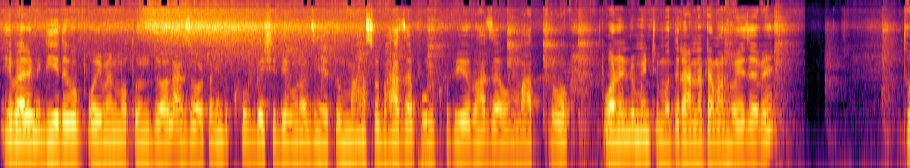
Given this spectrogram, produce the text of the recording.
এবার আমি দিয়ে দেবো পরিমাণ মতন জল, আর জলটা কিন্তু খুব বেশি দেবো না, যেহেতু মাছও ভাজা, ফুলকপিও ভাজা, মাত্র পনেরো মিনিটের মধ্যে রান্নাটা আমার হয়ে যাবে। তো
